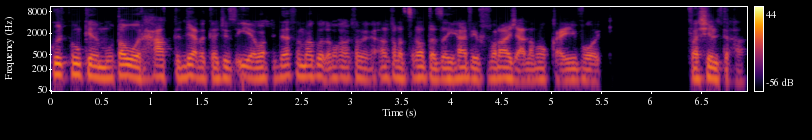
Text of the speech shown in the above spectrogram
قلت ممكن المطور حاط اللعبة كجزئية واحدة فما قلت أبغى اغلط غلطة زي هذه في مراجعة على موقع ايفوي فشلتها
